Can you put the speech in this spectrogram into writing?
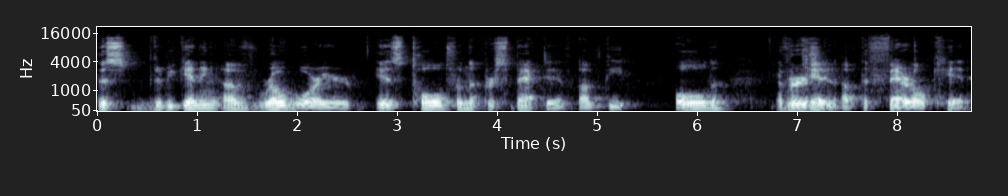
this the beginning of Road Warrior is told from the perspective of the old the version kid. of the feral kid,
